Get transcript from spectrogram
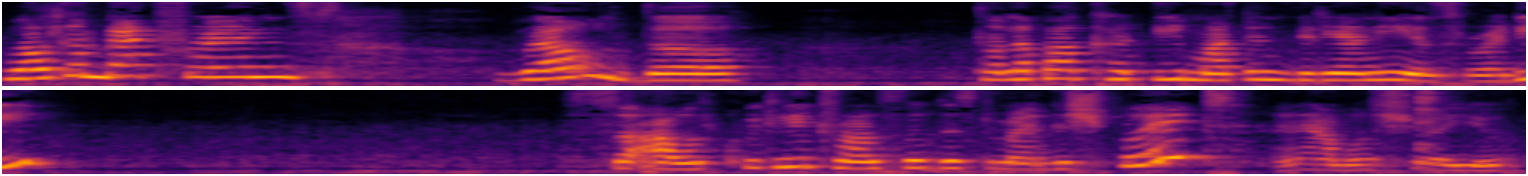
Welcome back, friends. Well, the Thalapakatti mutton biryani is ready. So I will quickly transfer this to my dish plate and I will show you.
